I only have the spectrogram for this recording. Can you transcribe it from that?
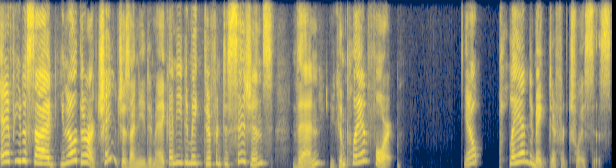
And if you decide, you know, there are changes I need to make, I need to make different decisions, then you can plan for it. You know, plan to make different choices,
